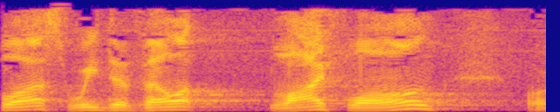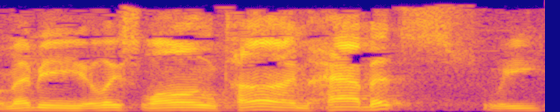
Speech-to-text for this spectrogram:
Plus, we develop lifelong, or maybe at least long time, habits. We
